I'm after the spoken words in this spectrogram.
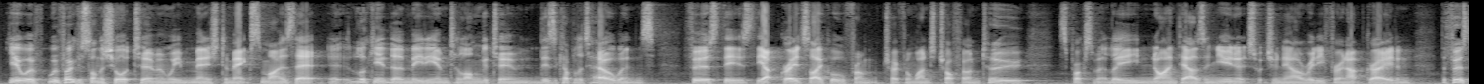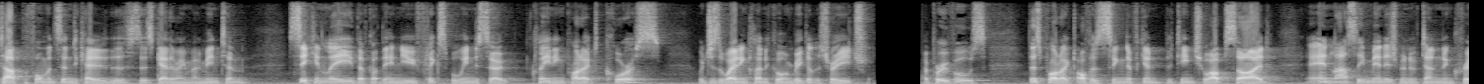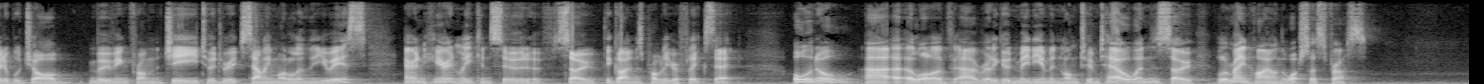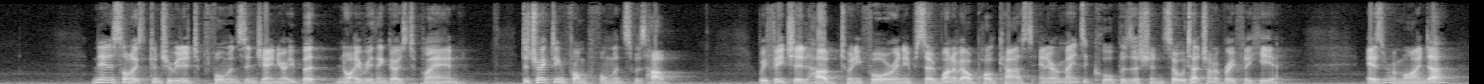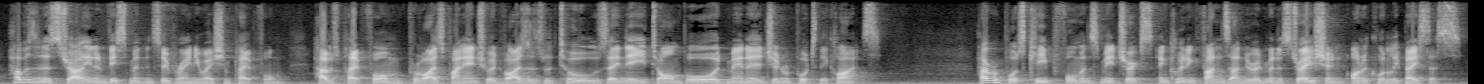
Yeah, we've, we're focused on the short term and we managed to maximise that. Uh, looking at the medium to longer term, there's a couple of tailwinds. First, there's the upgrade cycle from Trophon 1 to Trophon 2. It's approximately 9,000 units, which are now ready for an upgrade. And the first half performance indicated this is gathering momentum. Secondly, they've got their new flexible endoscope cleaning product, CORIS, which is awaiting clinical and regulatory approvals. This product offers significant potential upside. And lastly, management have done an incredible job moving from GE to a direct selling model in the US are inherently conservative, so the guidance probably reflects that. All in all, uh, a lot of uh, really good medium and long term tailwinds, so it'll remain high on the watch list for us. Nanosonics contributed to performance in January, but not everything goes to plan. Detracting from performance was Hub. We featured Hub 24 in episode 1 of our podcast, and it remains a core position, so we'll touch on it briefly here. As a reminder, Hub is an Australian investment and superannuation platform. Hub's platform provides financial advisors with tools they need to onboard, manage, and report to their clients. Hub reports key performance metrics, including funds under administration, on a quarterly basis.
